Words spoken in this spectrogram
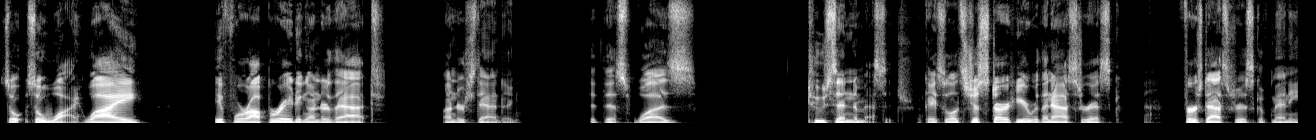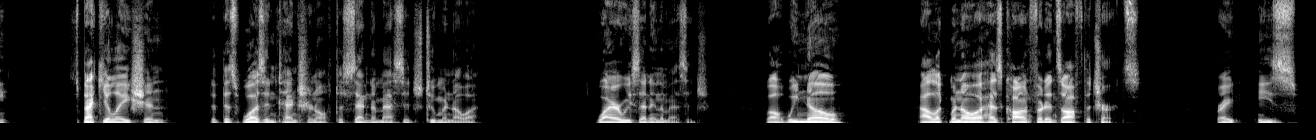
so so why? Why if we're operating under that understanding that this was to send a message. Okay, so let's just start here with an asterisk. First asterisk of many. Speculation that this was intentional to send a message to Manoah. Why are we sending the message? Well, we know Alek Manoah has confidence off the charts, right? He's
